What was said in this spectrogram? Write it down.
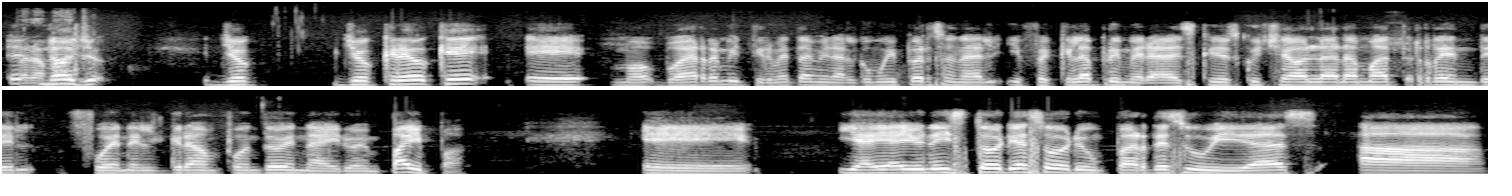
Eh, no, yo, yo, yo creo que eh, voy a remitirme también a algo muy personal y fue que la primera vez que yo escuché hablar a Matt Rendell fue en el Gran Fondo de Nairo en Paipa. Eh, y ahí hay una historia sobre un par de subidas a,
